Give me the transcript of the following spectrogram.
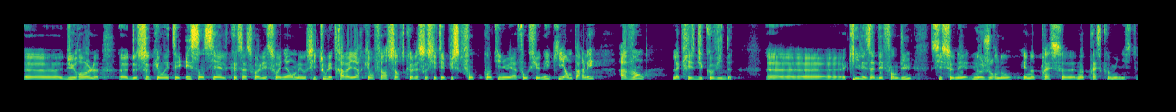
euh, du rôle de ceux qui ont été essentiels, que ce soit les soignants, mais aussi tous les travailleurs qui ont fait en sorte que la société puisse continuer à fonctionner, qui en parlait avant la crise du Covid. Euh, qui les a défendus, si ce n'est nos journaux et notre presse, euh, notre presse communiste.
